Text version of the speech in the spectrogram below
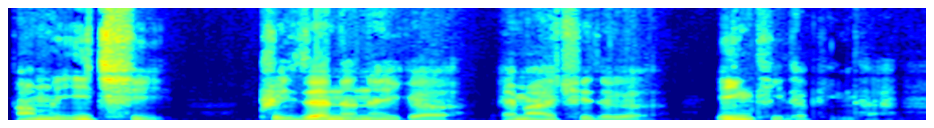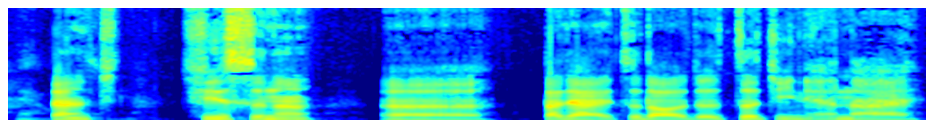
他们一起 present 的那个 MIH 这个硬体的平台，但其实呢，呃，大家也知道，这这几年来，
